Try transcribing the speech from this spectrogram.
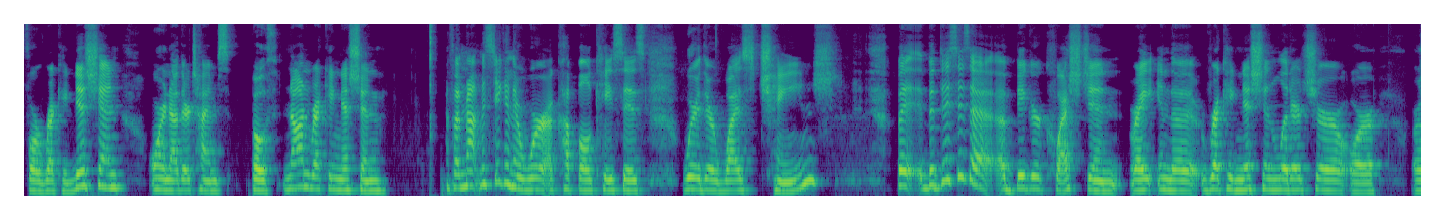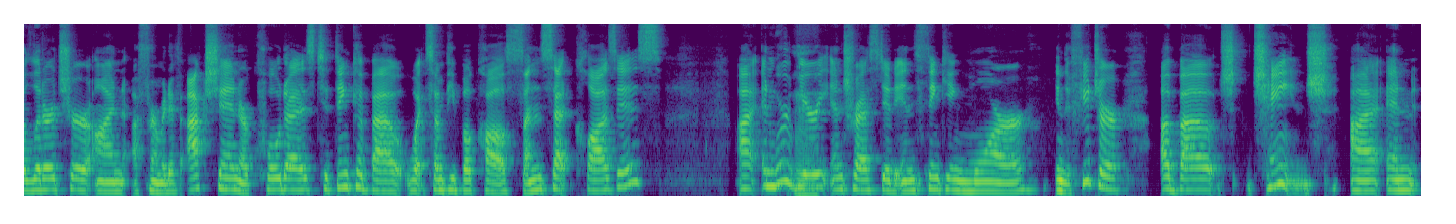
for recognition or in other times both non-recognition. If I'm not mistaken, there were a couple cases where there was change. But but this is a, a bigger question, right? In the recognition literature or or literature on affirmative action or quotas to think about what some people call sunset clauses. Uh, and we're hmm. very mm. interested in thinking more in the future about change uh, and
